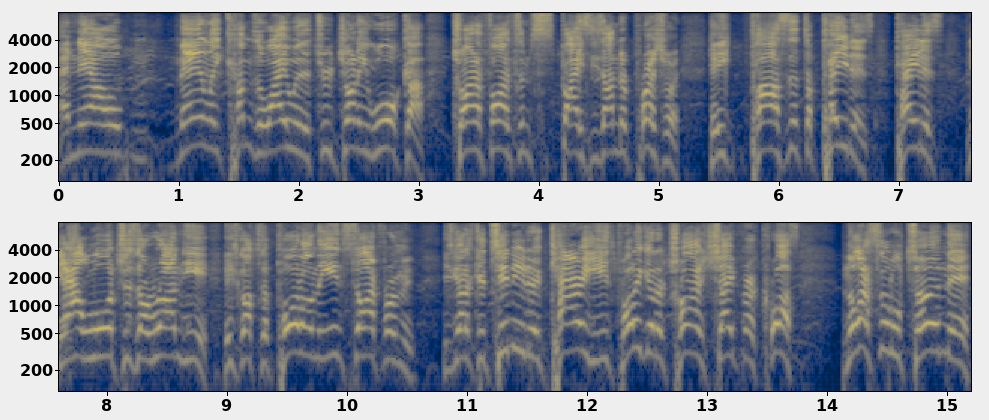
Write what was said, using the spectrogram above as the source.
And now Manly comes away with it through Johnny Walker, trying to find some space. He's under pressure. He passes it to Peters. Peters now launches a run here. He's got support on the inside from him. He's going to continue to carry. He's probably going to try and shape for a cross. Nice little turn there.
